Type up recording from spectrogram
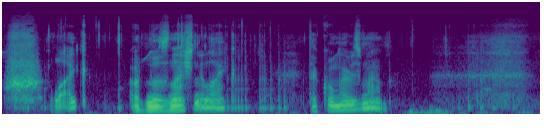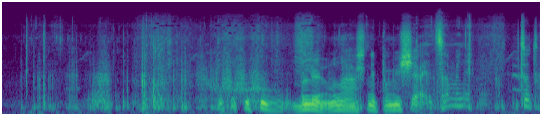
Фух, Лайк. Однозначний лайк. Таку ми візьмемо. Блін, вона аж не поміщається мені. Тут.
